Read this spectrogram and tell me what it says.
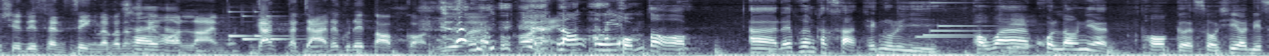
เชียลดิส a ทนซิ่งแล้วก็ต้องใช่ใช้ครัอบอนไลน์หมด กักกระจายถ้าคุณได้ตอบก่อนพี่ว่าข้อไหน ลองอุ้ยผมตอบ อ่าได้เพิ่มทักษะเทคโนโลยี เพราะว่าโอเคคนเราเนี่ยพอเกิดโซเชียลดิส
